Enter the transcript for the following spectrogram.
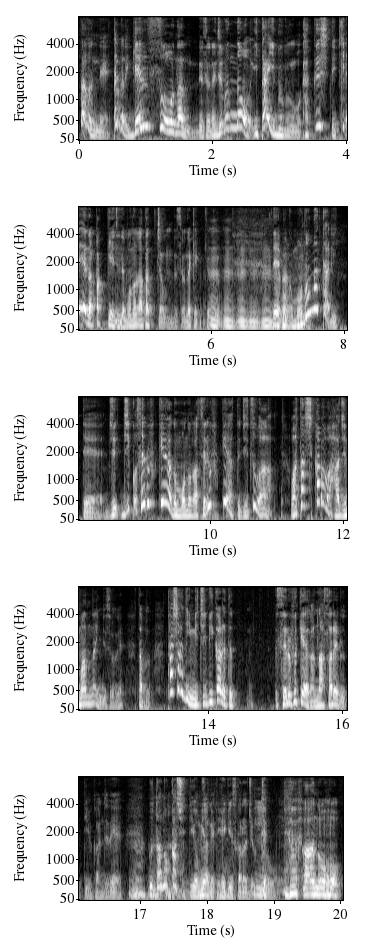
多分ね、かなり幻想なんですよね。自分の痛い部分を隠して綺麗なパッケージで物語っちゃうんですよね、結局。で、僕物語って、じ自己セルフケアのものが、セルフケアって実は、私からは始まんないんですよね。多分、他者に導かれて、セルフケアがなされるっていう感じで、歌の歌詞って読み上げて平気ですか、ラジオって。あの、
